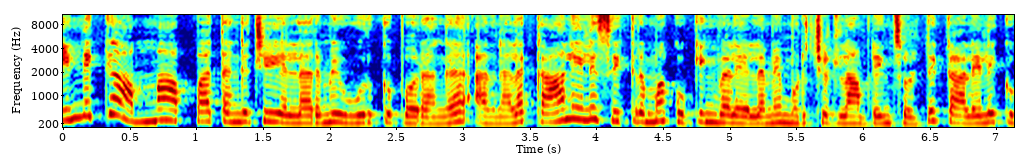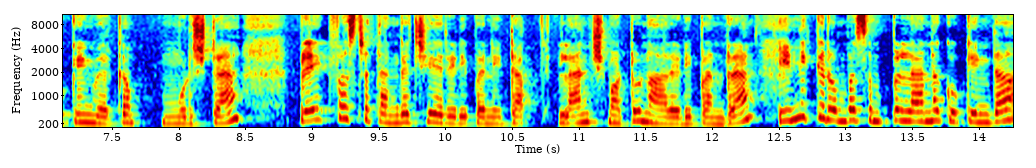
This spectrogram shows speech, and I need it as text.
இன்னைக்கு அம்மா அப்பா தங்கச்சி எல்லாருமே ஊருக்கு போகிறாங்க அதனால காலையில சீக்கிரமாக குக்கிங் வேலை எல்லாமே முடிச்சிடலாம் அப்படின்னு சொல்லிட்டு காலையிலே குக்கிங் ஒர்க்கை முடிச்சிட்டேன். பிரேக்ஃபாஸ்ட் தங்கச்சியை ரெடி பண்ணிட்டா. லஞ்ச் மட்டும் நான் ரெடி பண்ணுறேன் இன்னைக்கு ரொம்ப சிம்பிளான குக்கிங் தான்.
